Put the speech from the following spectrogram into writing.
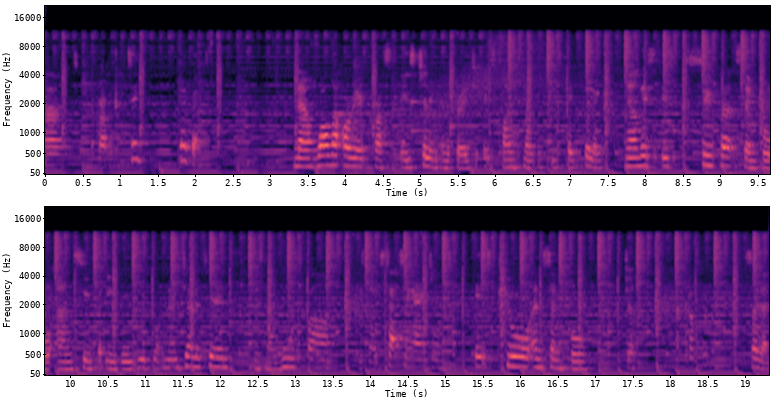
and grab a cup of tea. Perfect. Now, while that Oreo crust is chilling in the fridge, it's time to make the cheesecake filling. Now, this is super simple and super easy. We've got no gelatin, there's no water bath, there's no setting agent. It's pure and simple, just a couple of So then,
